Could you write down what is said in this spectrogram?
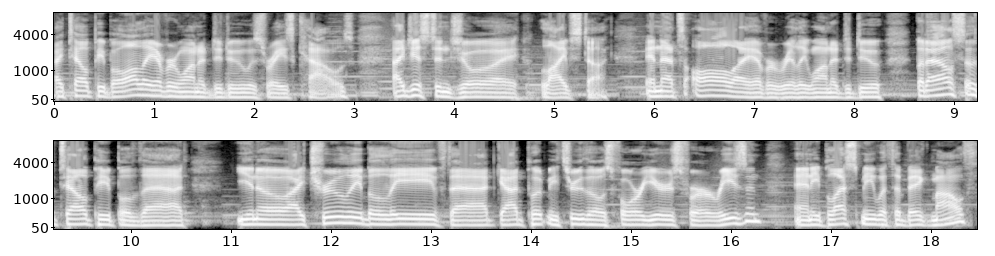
I tell people all I ever wanted to do was raise cows. I just enjoy livestock. And that's all I ever really wanted to do. But I also tell people that, you know, I truly believe that God put me through those four years for a reason. And He blessed me with a big mouth.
